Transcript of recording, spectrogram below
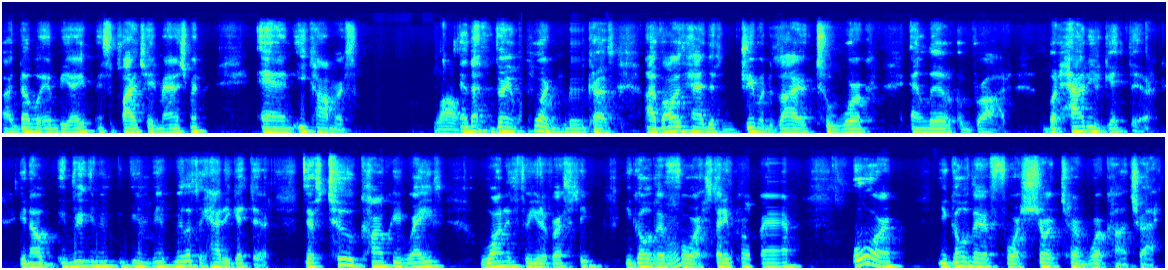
a double MBA in supply chain management and e-commerce. Wow. And that's very important because I've always had this dream or desire to work and live abroad. But how do you get there? You know, realistically, how do you get there? There's two concrete ways. One is through university. You go there mm-hmm. for a study program, or you go there for a short-term work contract,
